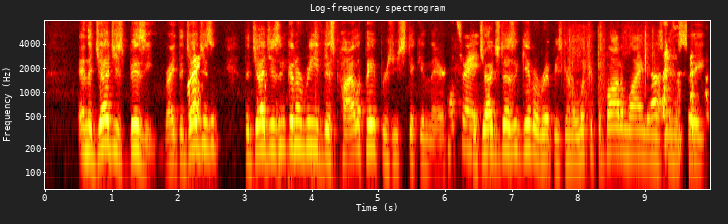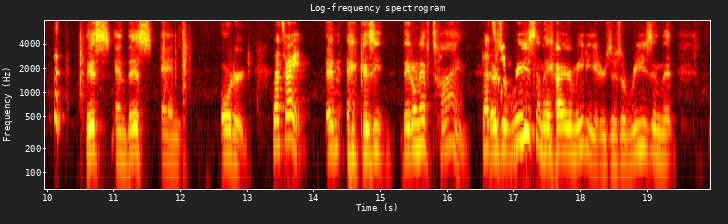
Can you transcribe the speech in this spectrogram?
And the judge is busy, right? The judge right. isn't the judge isn't going to read this pile of papers you stick in there. That's right. The judge doesn't give a rip. He's going to look at the bottom line and he's going to say this and this and ordered. That's right. And because he they don't have time. That's There's right. a reason they hire mediators. There's a reason that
